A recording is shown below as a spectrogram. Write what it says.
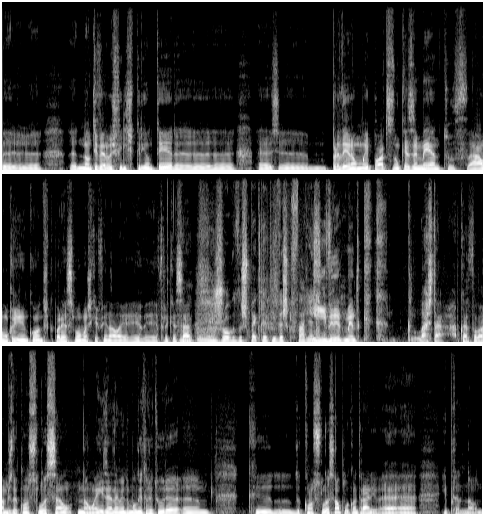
eh, eh, não tiveram os filhos que queriam ter, eh, perderam uma hipótese de um casamento, há um reencontro que parece bom, mas que afinal é, é, é fracassado. Um, um, jogo de expectativas que falha. E evidentemente que, lá está, há bocado falámos da consolação, não é exatamente uma literatura que de consolação, pelo contrário. Uh, uh, e, portanto, não,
